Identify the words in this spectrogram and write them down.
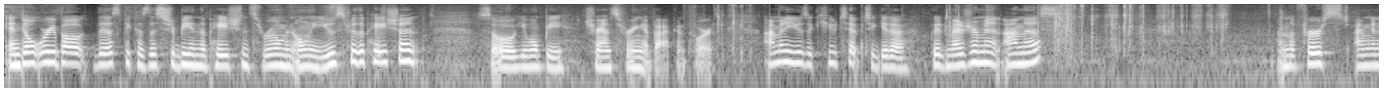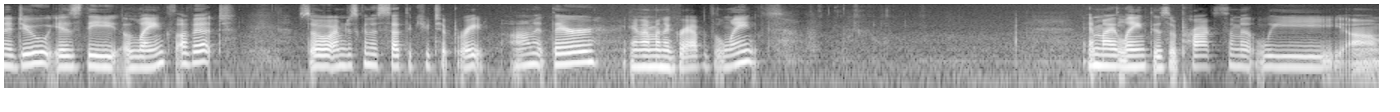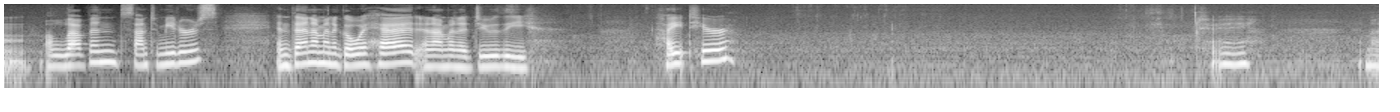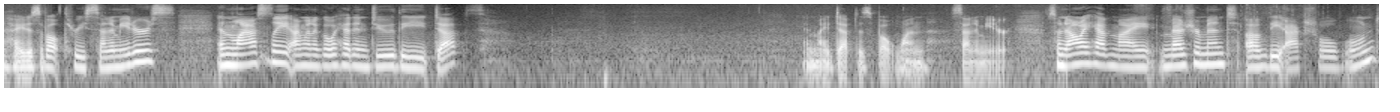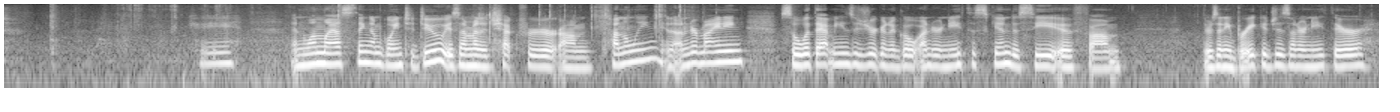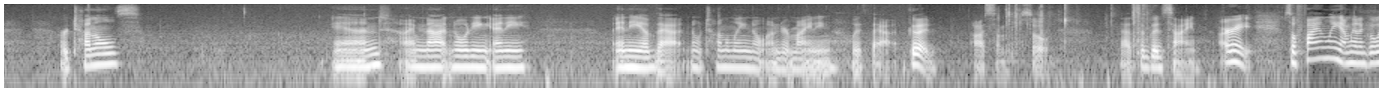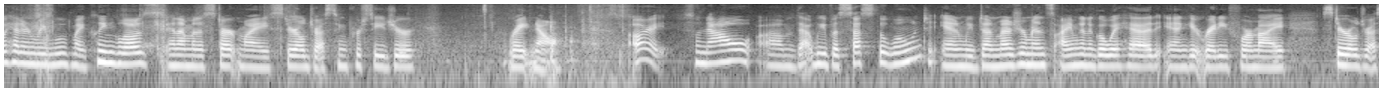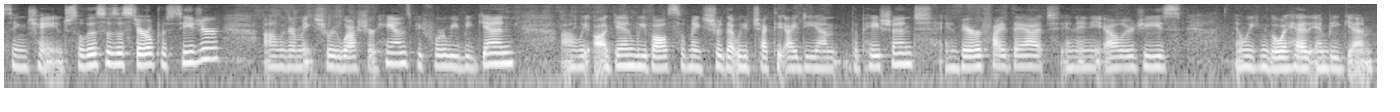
And don't worry about this because this should be in the patient's room and only used for the patient. So you won't be transferring it back and forth. I'm going to use a Q-tip to get a good measurement on this. And the first I'm going to do is the length of it. So I'm just going to set the Q-tip right on it there and I'm going to grab the length. And my length is approximately um, 11 centimeters. And then I'm going to go ahead and I'm going to do the height here. Okay. My height is about three centimeters. And lastly, I'm going to go ahead and do the depth. And my depth is about one centimeter. So now I have my measurement of the actual wound. Okay. And one last thing I'm going to do is I'm going to check for um, tunneling and undermining. So what that means is you're going to go underneath the skin to see if um, there's any breakages underneath there or tunnels. And I'm not noting any any of that. No tunneling, no undermining with that. Good. Awesome. So that's a good sign. All right. So finally, I'm going to go ahead and remove my clean gloves and I'm going to start my sterile dressing procedure right now. All right. So now um, that we've assessed the wound and we've done measurements, I'm going to go ahead and get ready for my sterile dressing change. So this is a sterile procedure. Uh, we're going to make sure we wash our hands before we begin. Uh, we, again, we've also made sure that we've checked the ID on the patient and verified that and any allergies, and we can go ahead and begin.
